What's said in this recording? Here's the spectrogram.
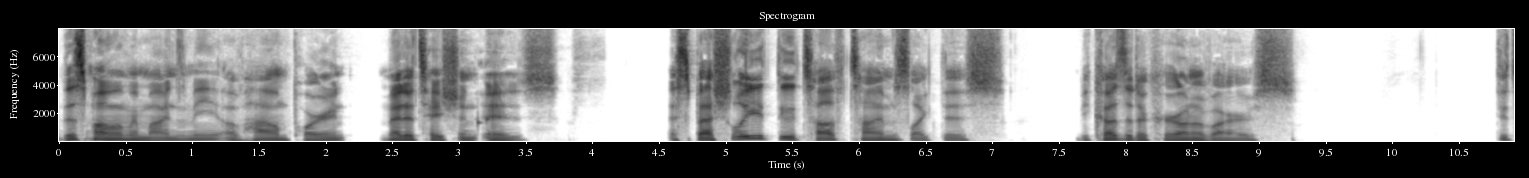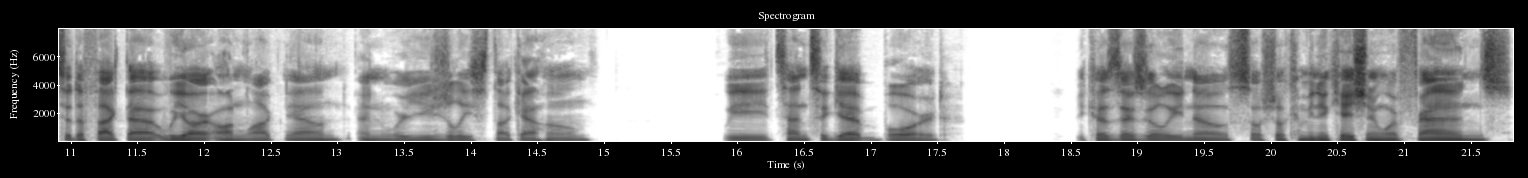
This poem reminds me of how important meditation is, especially through tough times like this because of the coronavirus. Due to the fact that we are on lockdown and we're usually stuck at home, we tend to get bored because there's really no social communication with friends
